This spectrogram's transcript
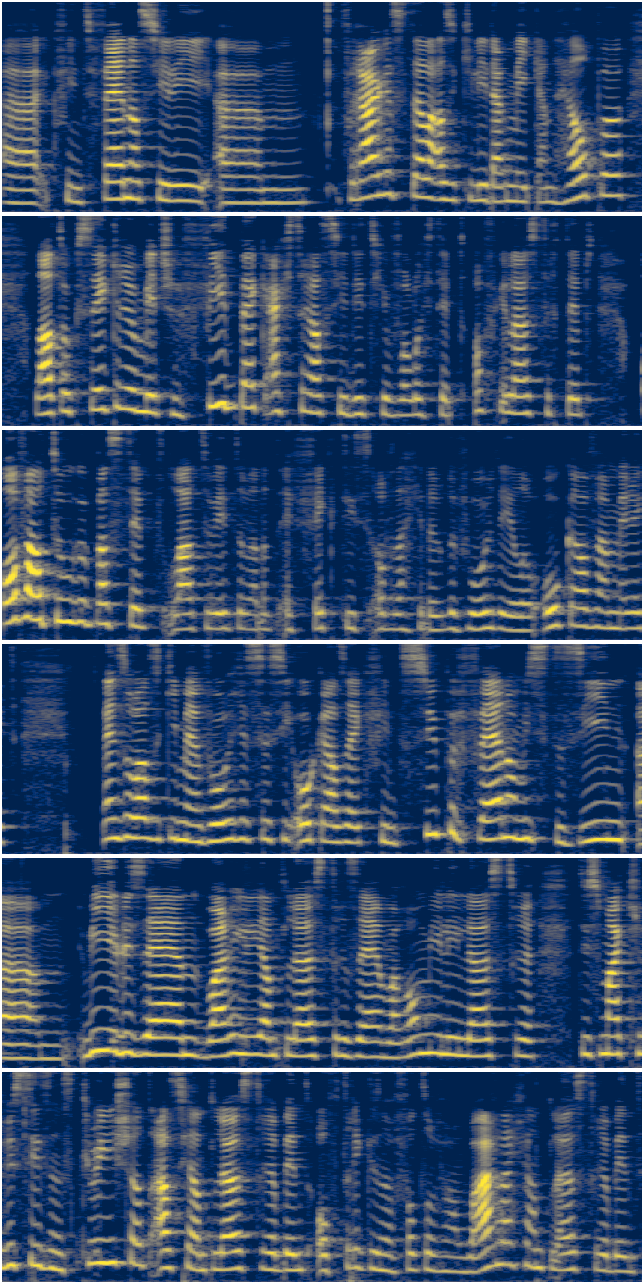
Uh, ik vind het fijn als jullie um, vragen stellen, als ik jullie daarmee kan helpen. Laat ook zeker een beetje feedback achter als je dit gevolgd hebt of geluisterd hebt. Of al toegepast hebt. Laat weten wat het effect is of dat je er de voordelen ook al van merkt. En zoals ik in mijn vorige sessie ook al zei, ik vind het super fijn om eens te zien um, wie jullie zijn, waar jullie aan het luisteren zijn, waarom jullie luisteren. Dus maak gerust eens een screenshot als je aan het luisteren bent of trek eens een foto van waar dat je aan het luisteren bent.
